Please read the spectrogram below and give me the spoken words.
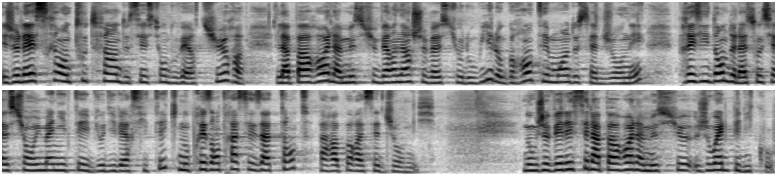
Et je laisserai en toute fin de session d'ouverture la parole à M. Bernard Chevassiot-Louis, le grand témoin de cette journée, président de l'association Humanité et Biodiversité, qui nous présentera ses attentes par rapport à cette journée. Donc je vais laisser la parole à M. Joël Pellicot.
